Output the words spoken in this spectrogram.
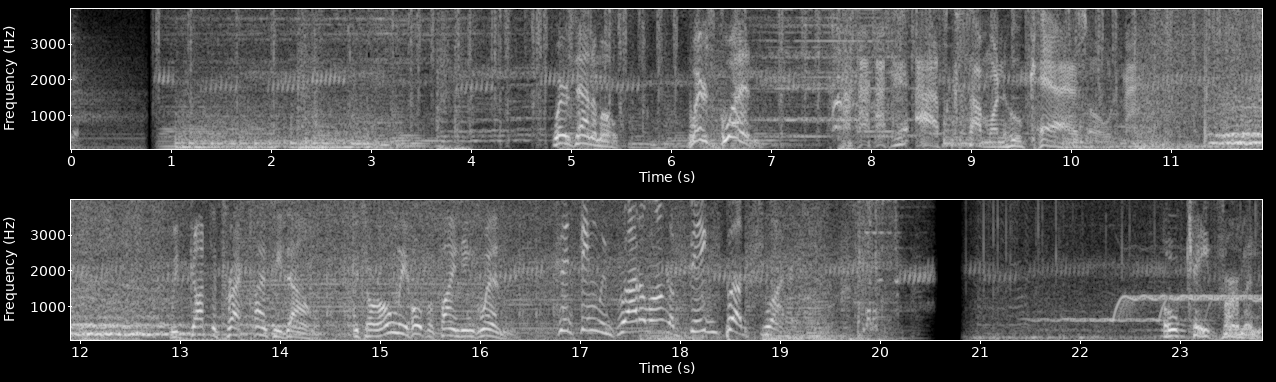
Gwen! Where's Animo? Where's Gwen? Ask someone who cares, old man. We've got to track Clancy down. It's our only hope of finding Gwen. Good thing we brought along a big bug swatter. Okay, Vermin.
